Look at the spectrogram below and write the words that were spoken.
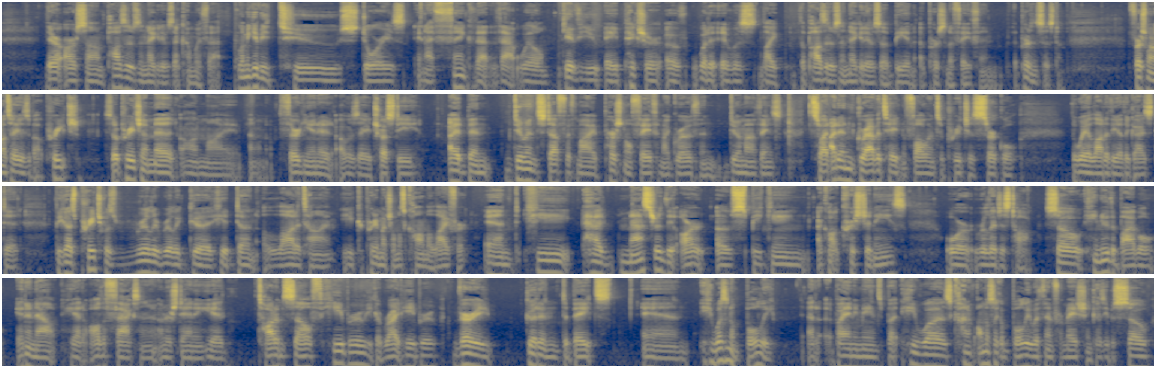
there are some positives and negatives that come with that. Let me give you two stories, and I think that that will give you a picture of what it, was like the positives and negatives of being a person of faith in the prison system. First one I'll tell you is about Preach. So, Preach, I met on my, I don't know, third unit. I was a trustee I had been doing stuff with my personal faith and my growth and doing my own things. So I, I didn't gravitate and fall into Preach's circle the way a lot of the other guys did because Preach was really, really good. He had done a lot of time. You could pretty much almost call him a lifer. And he had mastered the art of speaking, I call it Christianese or religious talk. So he knew the Bible in and out. He had all the facts and understanding. He had taught himself Hebrew. He could write Hebrew. Very good in debates. And he wasn't a bully at, by any means, but he was kind of almost like a bully with information because he was so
